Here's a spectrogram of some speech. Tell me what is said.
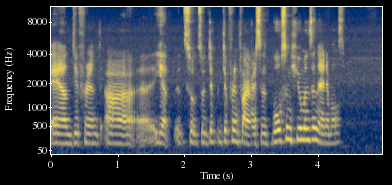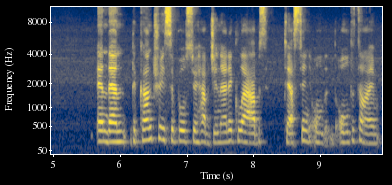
and different, uh, uh, yeah, so, so diff- different viruses, both in humans and animals. And then the country is supposed to have genetic labs testing all the, all the time.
